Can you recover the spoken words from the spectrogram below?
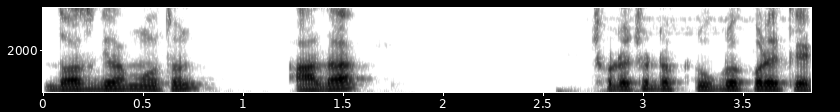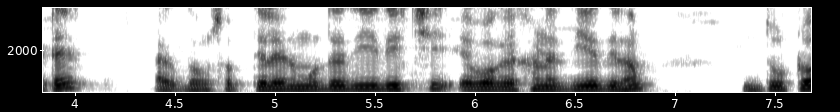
দশ গ্রাম মতন আদা ছোট ছোট টুকরো করে কেটে একদম সব তেলের মধ্যে দিয়ে দিচ্ছি এবং এখানে দিয়ে দিলাম দুটো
